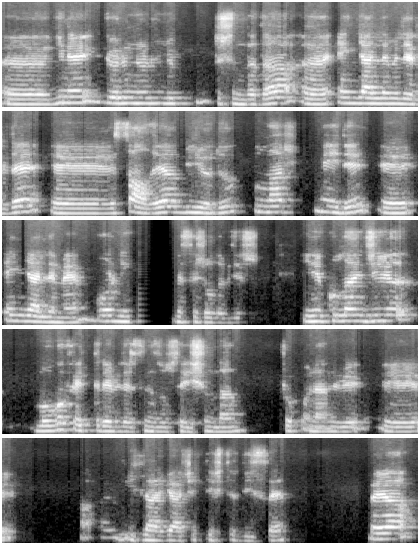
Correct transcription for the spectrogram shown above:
Ee, yine görünürlük dışında da e, engellemeleri de e, sağlayabiliyordu. Bunlar neydi? E, engelleme, warning mesaj olabilir. Yine kullanıcıyı logof ettirebilirsiniz o session'dan. Çok önemli bir e, ihlal gerçekleştirdiyse. Veya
